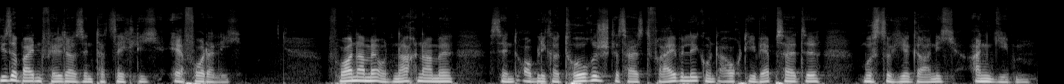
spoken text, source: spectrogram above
Diese beiden Felder sind tatsächlich erforderlich. Vorname und Nachname sind obligatorisch, das heißt freiwillig und auch die Webseite musst du hier gar nicht angeben.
